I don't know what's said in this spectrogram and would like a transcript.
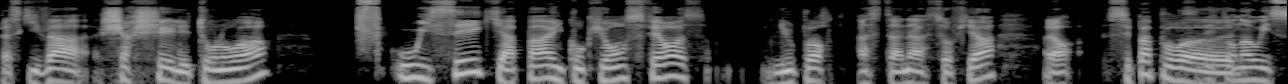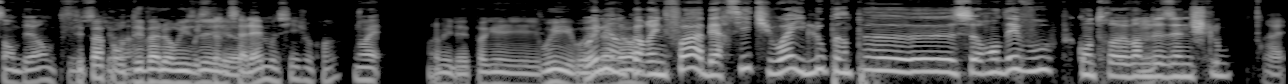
Parce qu'il va chercher les tournois où il sait qu'il n'y a pas une concurrence féroce. Newport, Astana, Sofia. Alors, c'est pas pour. C'est des euh, tournois où il se sent bien. C'est pas pour dévaloriser. Winston euh, Salem aussi, je crois. Ouais. mais il avait pas Oui, oui, oui mais encore une fois, à Bercy, tu vois, il loupe un peu euh, ce rendez-vous contre Van de mm. Ouais.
